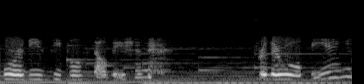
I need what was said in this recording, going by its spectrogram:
for these people's salvation, for their well being,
